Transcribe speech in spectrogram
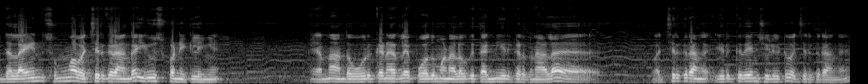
இந்த லைன் சும்மா வச்சுருக்குறாங்க. யூஸ் பண்ணிக்கலிங்க. ஏன்னா அந்த ஒரு கிணறுலே போதுமான அளவுக்கு தண்ணி இருக்கிறதுனால வச்சுருக்குறாங்க இருக்குதுன்னு சொல்லிட்டு வச்சுருக்குறாங்க.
